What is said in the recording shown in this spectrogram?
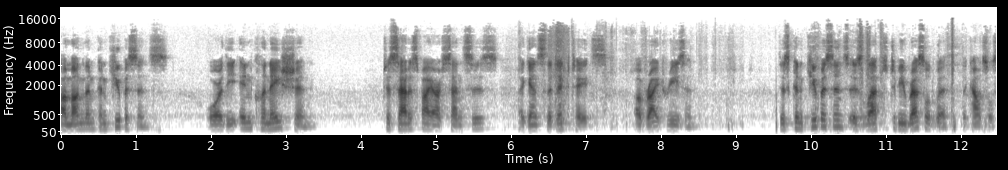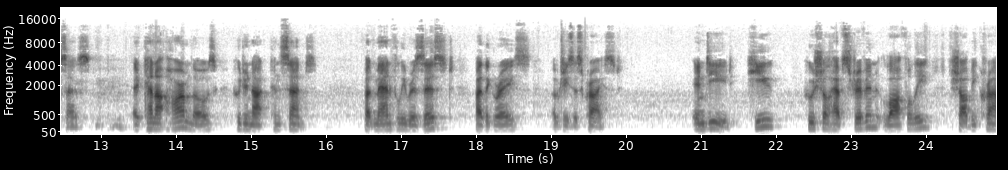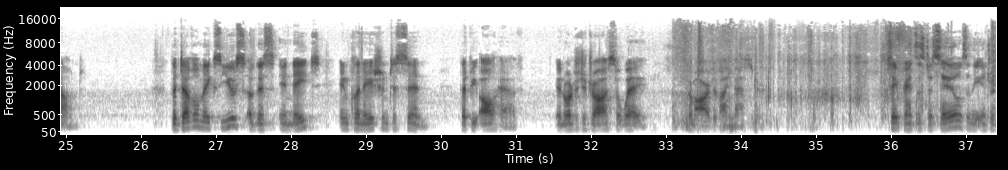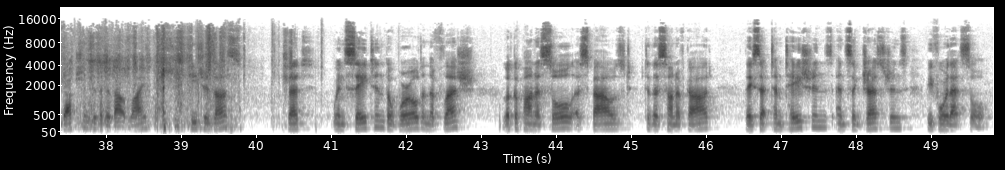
among them concupiscence, or the inclination to satisfy our senses against the dictates of right reason. This concupiscence is left to be wrestled with, the Council says. It cannot harm those who do not consent, but manfully resist by the grace of Jesus Christ. Indeed, he who shall have striven lawfully shall be crowned. The devil makes use of this innate inclination to sin that we all have in order to draw us away from our divine master. St. Francis de Sales, in the introduction to the devout life, teaches us that when Satan, the world, and the flesh look upon a soul espoused to the Son of God, they set temptations and suggestions before that soul,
